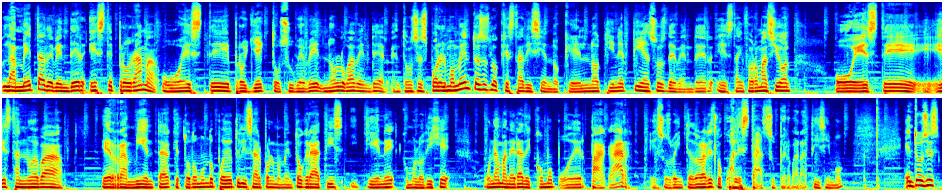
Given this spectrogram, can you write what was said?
la meta de vender este programa o este proyecto, su bebé no lo va a vender. Entonces, por el momento eso es lo que está diciendo, que él no tiene piensos de vender esta información o este, esta nueva herramienta que todo mundo puede utilizar por el momento gratis y tiene, como lo dije, una manera de cómo poder pagar esos 20 dólares, lo cual está súper baratísimo. Entonces,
